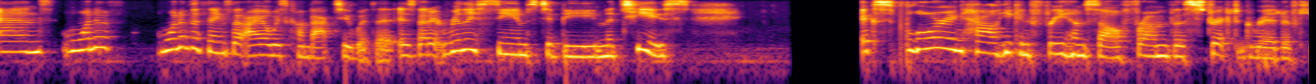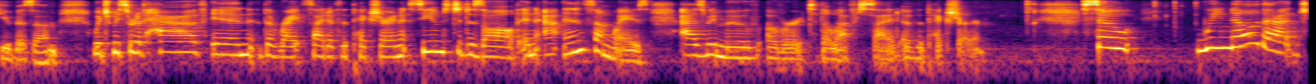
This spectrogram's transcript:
and one of one of the things that I always come back to with it is that it really seems to be Matisse exploring how he can free himself from the strict grid of cubism, which we sort of have in the right side of the picture, and it seems to dissolve in in some ways as we move over to the left side of the picture. So we know that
